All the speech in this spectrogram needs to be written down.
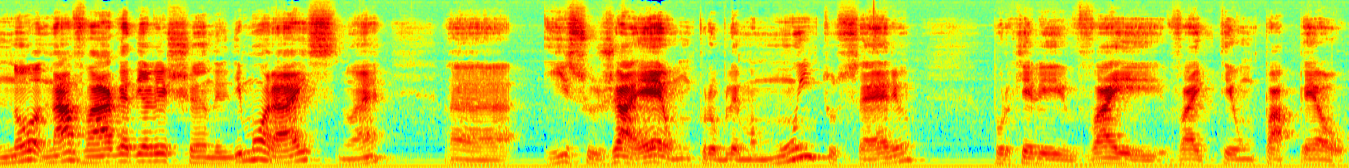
no, na vaga de Alexandre de Moraes, não é? Uh, isso já é um problema muito sério, porque ele vai, vai ter um papel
